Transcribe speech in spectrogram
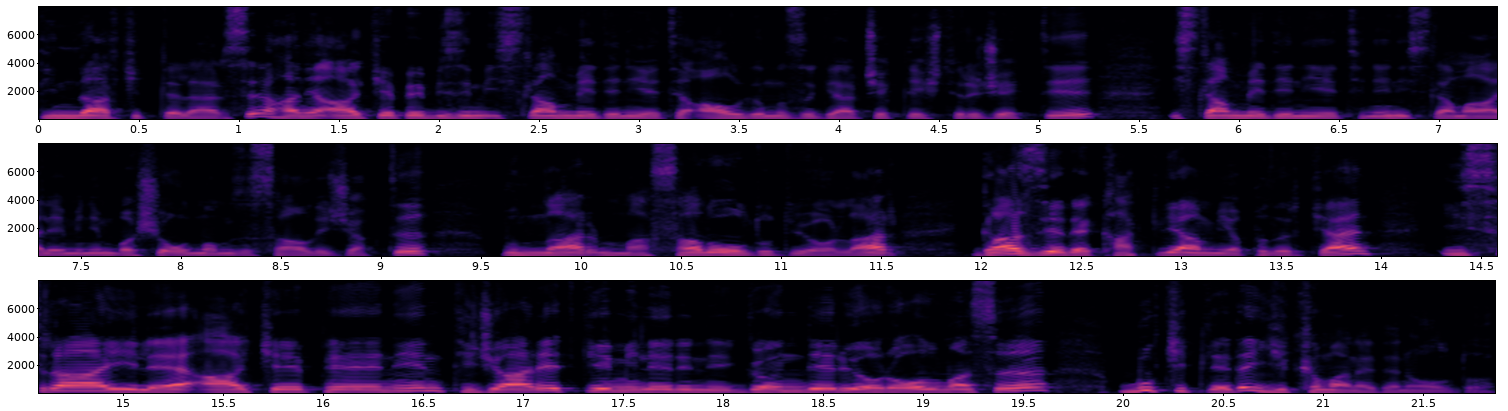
dindar kitlelerse hani AKP bizim İslam medeniyeti algımızı gerçekleştirecekti. İslam medeniyetinin, İslam aleminin başı olmamızı sağlayacaktı. Bunlar masal oldu diyorlar. Gazze'de katliam yapılırken İsrail'e AKP'nin ticaret gemilerini gönderiyor olması bu kitlede yıkıma neden oldu.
